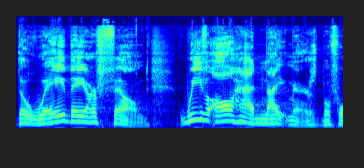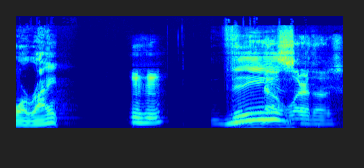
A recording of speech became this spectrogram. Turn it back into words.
the way they are filmed. We've all had nightmares before, right? Mm-hmm. No, These what are those?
